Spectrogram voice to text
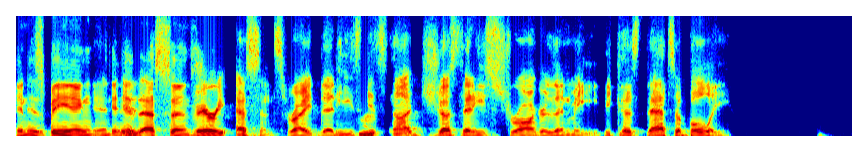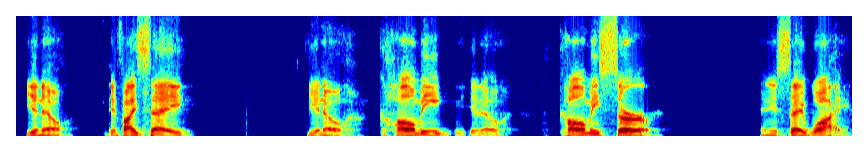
in his being, In- in, his in essence. very essence, right? That he's Mm. it's not just that he's stronger than me, because that's a bully. You know, if I say, you know, call me, you know, call me sir, and you say, why?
